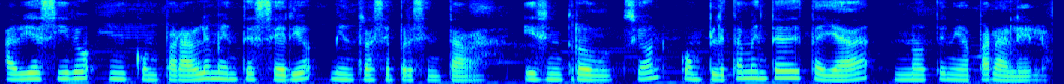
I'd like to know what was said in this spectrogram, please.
había sido incomparablemente serio mientras se presentaba, y su introducción completamente detallada no tenía paralelo.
